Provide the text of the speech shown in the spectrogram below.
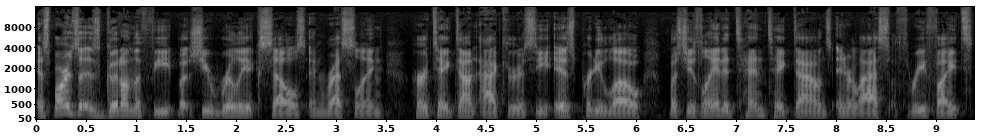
Esparza is good on the feet, but she really excels in wrestling. Her takedown accuracy is pretty low, but she's landed 10 takedowns in her last three fights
